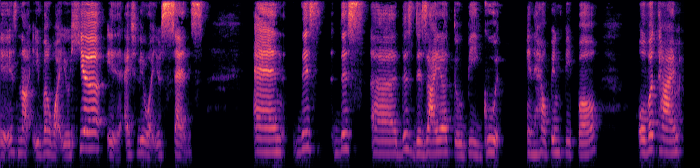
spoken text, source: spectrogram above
it is not even what you hear it actually what you sense. And this this uh, this desire to be good in helping people over time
